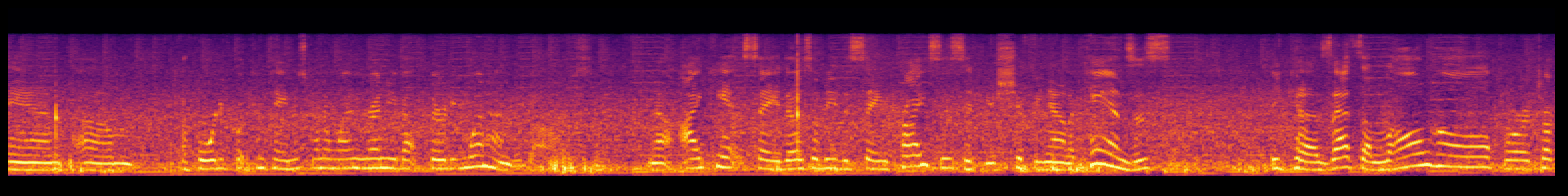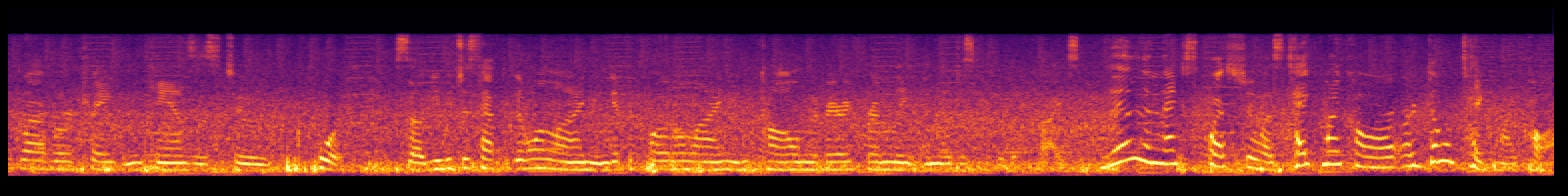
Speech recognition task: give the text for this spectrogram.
and um, a 40 foot container is going to run you about $3,100. Now I can't say those will be the same prices if you're shipping out of Kansas because that's a long haul for a truck driver or train from Kansas to port. So you would just have to go online, you can get the quote online, you can call them, they're very friendly and they'll just give you the price. Then the next question was take my car or don't take my car.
